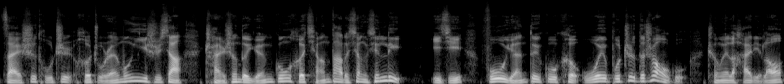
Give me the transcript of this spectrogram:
在师徒制和主人翁意识下产生的员工和强大的向心力，以及服务员对顾客无微不至的照顾，成为了海底捞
